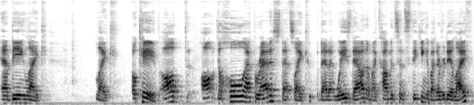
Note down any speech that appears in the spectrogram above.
and being like like okay all the, all the whole apparatus that's like that weighs down on my common sense thinking about everyday life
